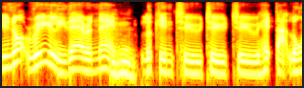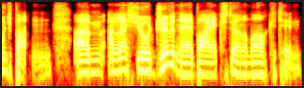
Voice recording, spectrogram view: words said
you're not really there and then mm-hmm. looking to to to hit that launch button um, unless you're driven there by external marketing.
